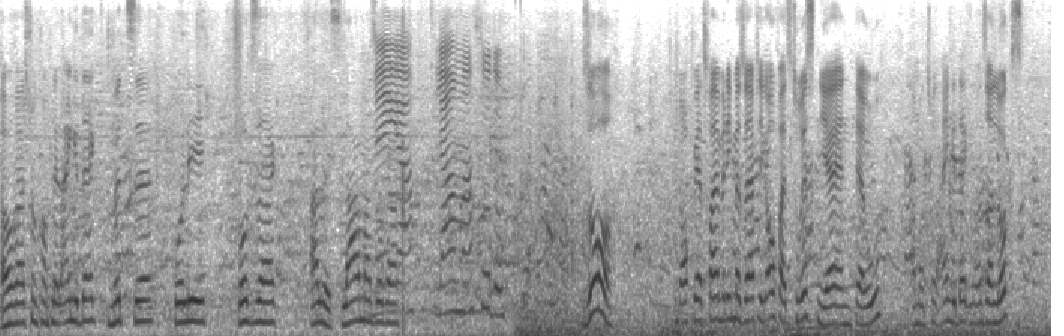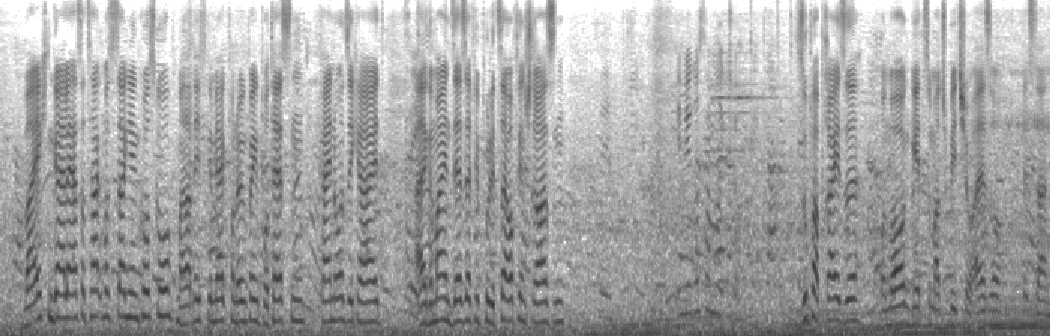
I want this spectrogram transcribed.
Aura ist schon komplett eingedeckt. Mütze, Pulli, Rucksack, alles. Lama sogar. Lama, tudo. So, ich hoffe, jetzt fallen wir nicht mehr so heftig auf als Touristen hier in Peru. Haben uns schon eingedeckt in unseren Looks. War echt ein geiler erster Tag, muss ich sagen, hier in Cusco. Man hat nichts gemerkt von irgendwelchen Protesten, keine Unsicherheit. Allgemein sehr, sehr viel Polizei auf den Straßen. Super Preise und morgen geht's zu Machu Picchu. Also, bis dann.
